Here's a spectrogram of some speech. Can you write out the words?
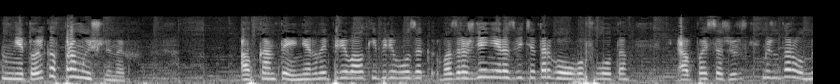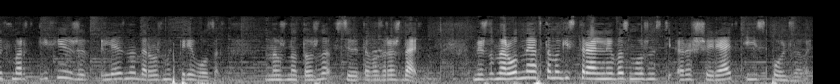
не только в промышленных, а в контейнерной перевалке перевозок, возрождение и развитие торгового флота, а пассажирских международных морских и железнодорожных перевозок. Нужно тоже все это возрождать. Международные автомагистральные возможности расширять и использовать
